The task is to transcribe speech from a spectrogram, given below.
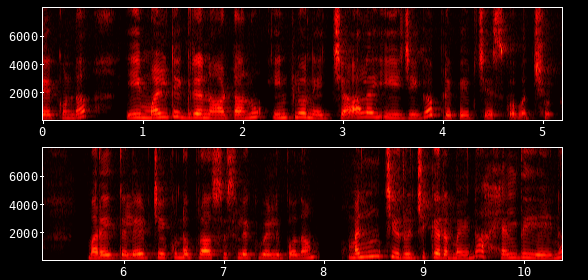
లేకుండా ఈ మల్టీగ్రెయిన్ ఆటాను ఇంట్లోనే చాలా ఈజీగా ప్రిపేర్ చేసుకోవచ్చు. మరైతే లేట్ చేయకుండా ప్రాసెస్లోకి వెళ్ళిపోదాం. మంచి రుచికరమైన హెల్దీ అయిన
